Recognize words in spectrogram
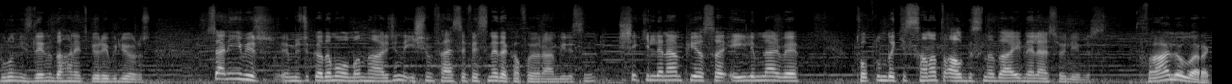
bunun izlerini daha net görebiliyoruz. Sen iyi bir e, müzik adamı olmanın haricinde işin felsefesine de kafa yoran birisin. Şekillenen piyasa, eğilimler ve toplumdaki sanat algısına dair neler söyleyebilirsin? Faal olarak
